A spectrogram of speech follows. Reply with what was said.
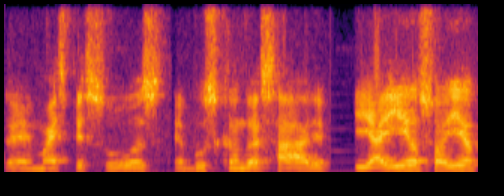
é, mais pessoas é, buscando essa área. E aí eu só ia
